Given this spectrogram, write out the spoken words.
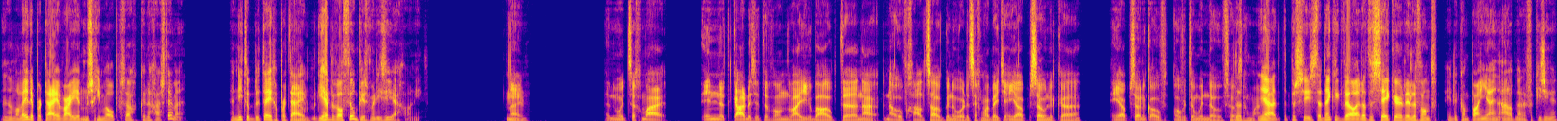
En dan alleen de partijen waar je het hm. misschien wel op zou kunnen gaan stemmen. En niet op de tegenpartij. Ja. Die hebben wel filmpjes, maar die zie je gewoon niet. Nee. Het moet zeg maar in het kader zitten van waar je überhaupt eh, naar, naar overgehaald zou kunnen worden. Zeg maar een beetje in jouw persoonlijke, in jouw persoonlijke over, Overton window of zo, Dat, zeg maar. Ja, precies. Dat denk ik wel. En dat is zeker relevant in de campagne en aanloop naar de verkiezingen.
